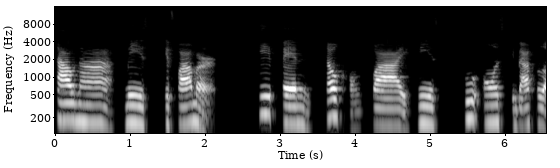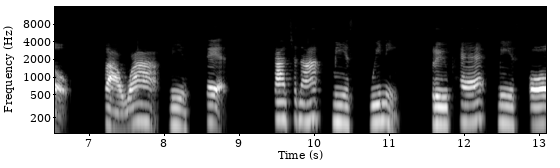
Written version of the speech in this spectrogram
ชาวนา means a farmer ที่เป็นเจ้าของควาย means who owns a buffalo กล่าวว่า means said การชนะ means winning หรือแพ้ means or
